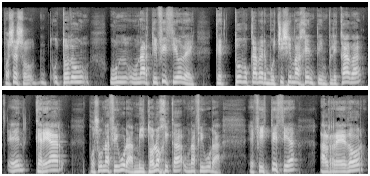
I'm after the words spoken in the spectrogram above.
pues eso, todo un, artificio de que tuvo que haber muchísima gente implicada en crear pues una figura mitológica, una figura eh, ficticia alrededor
